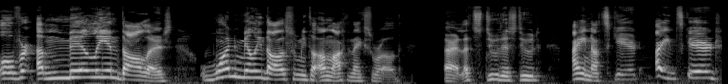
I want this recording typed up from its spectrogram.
over a million dollars. One million dollars for me to unlock the next world. Alright, let's do this, dude. I ain't not scared. I ain't scared.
